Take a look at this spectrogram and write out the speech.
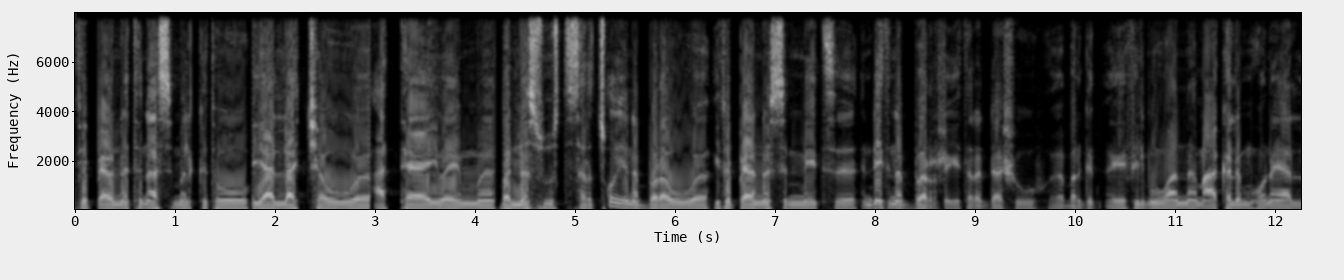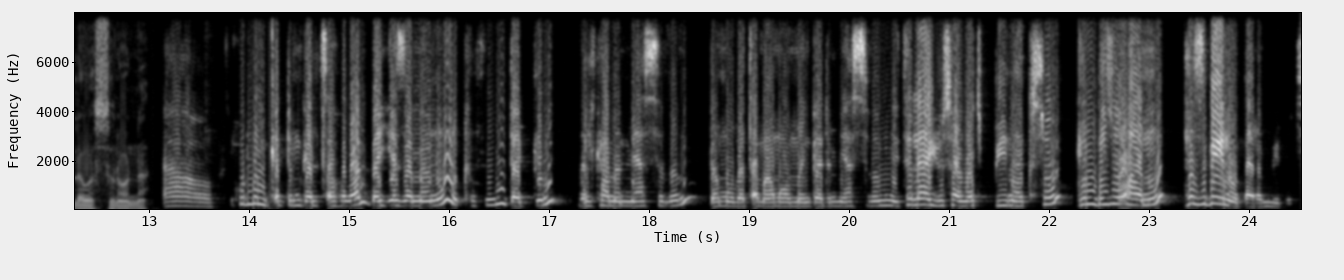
ኢትዮጵያዊነትን አስመልክቶ ያላቸው አተያይ ወይም በእነሱ ውስጥ ሰርጾ የነበረው ኢትዮጵያዊነት ስሜት እንዴት ነበር የተረዳሹ? በእርግጥ የፊልሙ ዋና ማዕከልም ሆነ ያለው እሱ ነውና። አዎ ሁሉም ቅድም ገልጸኸዋል። በየዘመኑ ክፉም ደግም መልካም የሚያስብም ደግሞ በጠማማው መንገድ የሚያስብም የተለያዩ ሰዎች ቢነክሱም ግን ብዙሃኑ ህዝቤ ነበር የሚሉት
